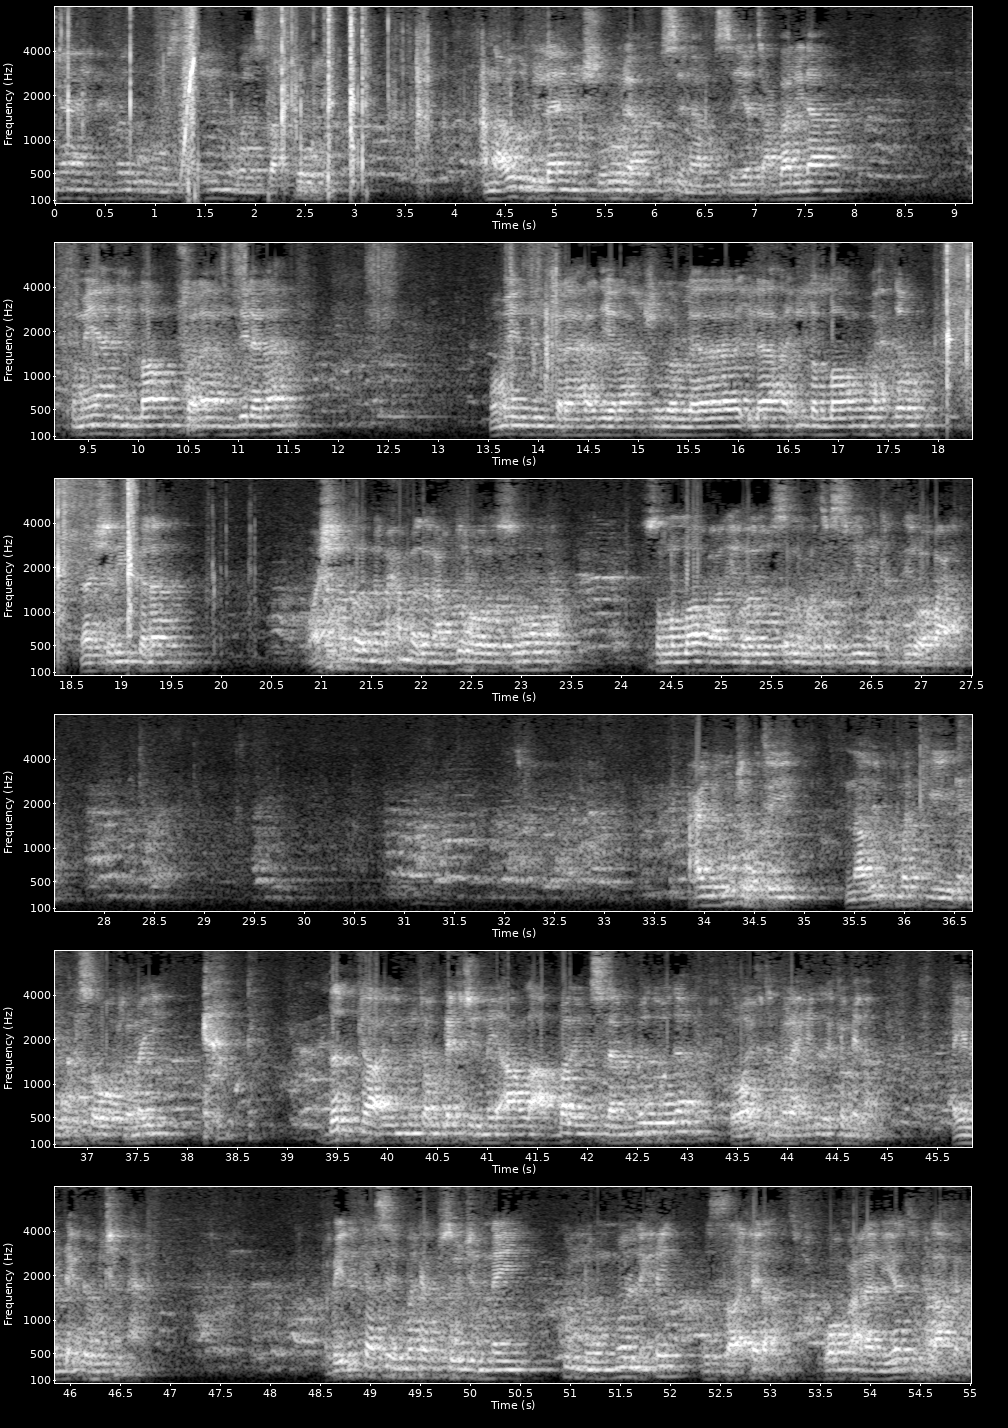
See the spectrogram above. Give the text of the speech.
لله نحمده ونستعينه ونستغفره ونعوذ بالله من شرور أنفسنا ومن سيئات أعمالنا ومن يهده الله فلا مضل له ومن يضلل فلا هادي له أشهد أن لا إله إلا الله وحده لا شريك له وأشهد أن محمدا عبده ورسوله صلى الله عليه وآله وسلم تسليما كثيرا وبعد waxaynu ugu joogtay naadibku markii uu ka soo warramay. Dadka ayuu markaa ku dhex jirnay aan la aqbalayn islaamnimadooda dawaa'ifta malaaxidada ka mid a ayaynu dhexda jirnaa. Cabaydadkaasi aynu markaa ku soo jirnay kullu mulxid wasaaxira wahum calaamiyaatun fi laakhira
